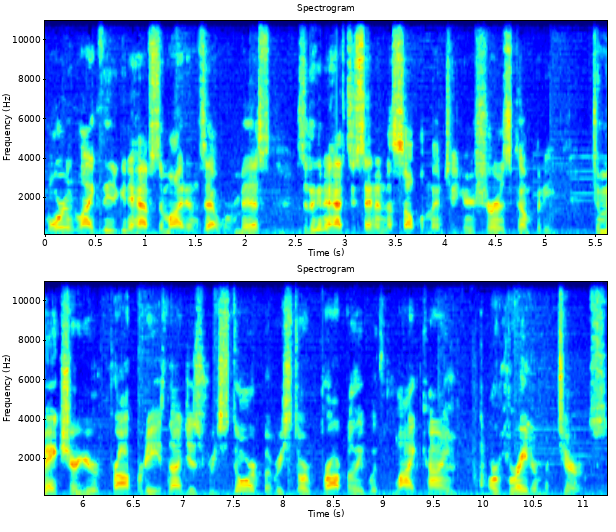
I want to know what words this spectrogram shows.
more than likely, you're going to have some items that were missed, so they're going to have to send in a supplement to your insurance company to make sure your property is not just restored, but restored properly with like kind or greater materials.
